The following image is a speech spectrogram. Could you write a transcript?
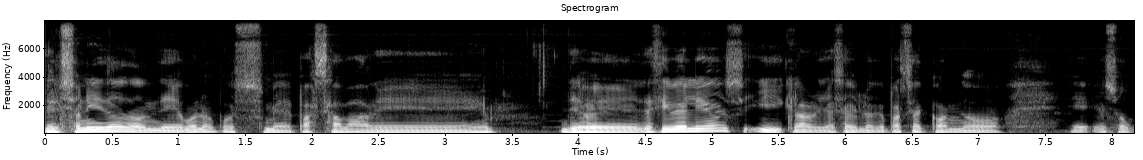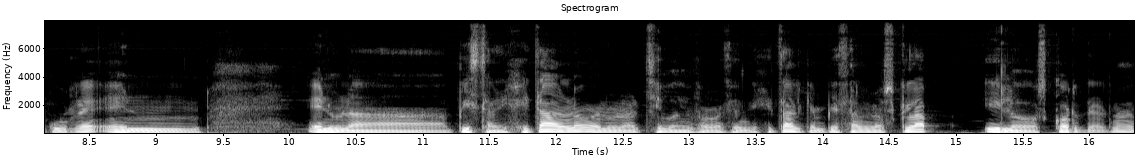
del sonido donde, bueno, pues me pasaba de, de decibelios y claro, ya sabéis lo que pasa cuando eh, eso ocurre en, en una pista digital, ¿no? En un archivo de información digital que empiezan los clap y los cortes, ¿no?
